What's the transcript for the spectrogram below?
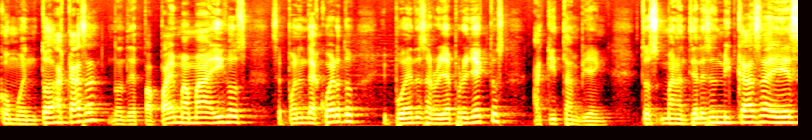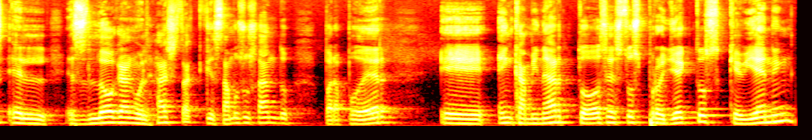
como en toda casa, donde papá y mamá, hijos se ponen de acuerdo y pueden desarrollar proyectos, aquí también. Entonces, Manantiales en mi casa es el eslogan o el hashtag que estamos usando para poder eh, encaminar todos estos proyectos que vienen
